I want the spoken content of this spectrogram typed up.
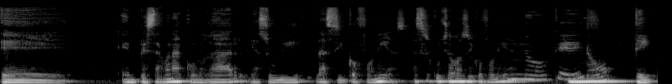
eh, empezaban a colgar y a subir las psicofonías. ¿Has escuchado una psicofonía? No, ¿qué es? No, te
